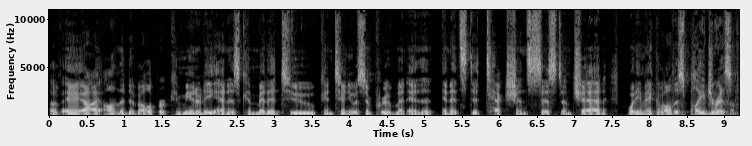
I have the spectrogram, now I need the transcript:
of AI on the developer community and is committed to continuous improvement in, in its detection system. Chad, what do you make of all this plagiarism?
